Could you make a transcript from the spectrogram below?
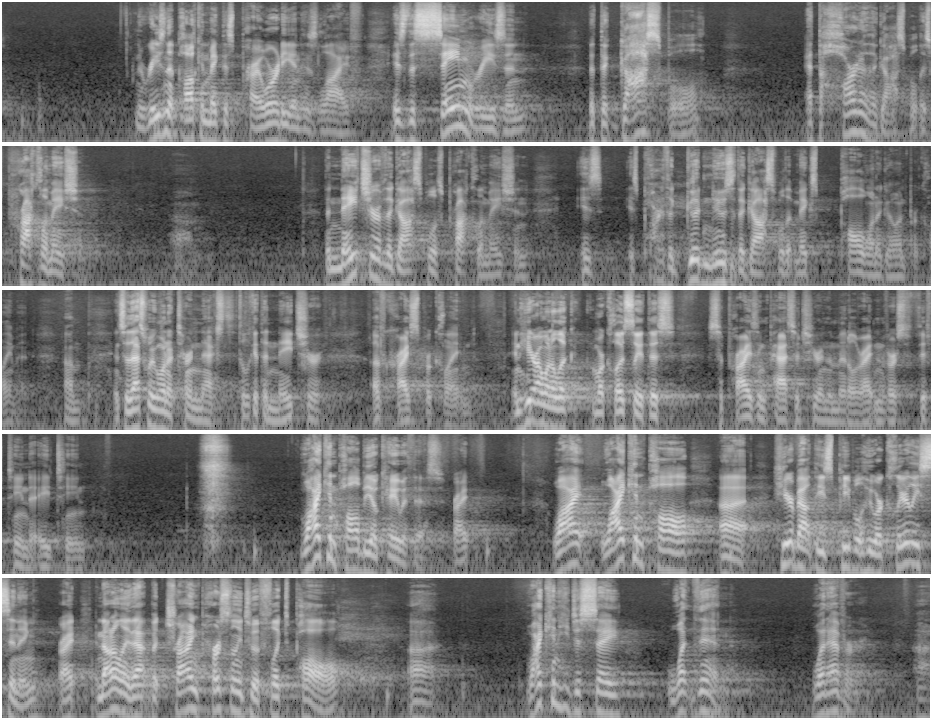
the reason that Paul can make this priority in his life is the same reason that the gospel, at the heart of the gospel, is proclamation. Um, the nature of the gospel is proclamation, is, is part of the good news of the gospel that makes Paul want to go and proclaim it. Um, and so that's where we want to turn next, to look at the nature of Christ proclaimed. And here I want to look more closely at this surprising passage here in the middle, right in verse 15 to 18. Why can Paul be okay with this, right? Why, why can Paul uh, hear about these people who are clearly sinning, right? And not only that, but trying personally to afflict Paul? Uh, why can he just say, What then? Whatever. Uh,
